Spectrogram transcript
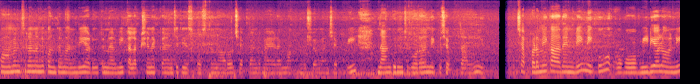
కామెంట్స్లో నన్ను కొంతమంది అడుగుతున్నారు మీ కలెక్షన్ ఎక్కడి నుంచి తీసుకొస్తున్నారో చెప్పండి మేడం మాకు కొంచెం అని చెప్పి. దాని గురించి కూడా మీకు చెప్తాను. చెప్పడమే కాదండి. మీకు వీడియోలోని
